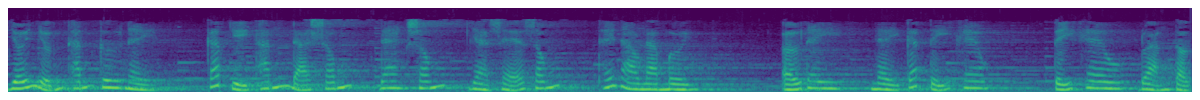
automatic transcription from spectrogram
với những thánh cư này các vị thánh đã sống, đang sống và sẽ sống, thế nào là mười? Ở đây, này các tỷ kheo tỷ kheo đoạn tận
